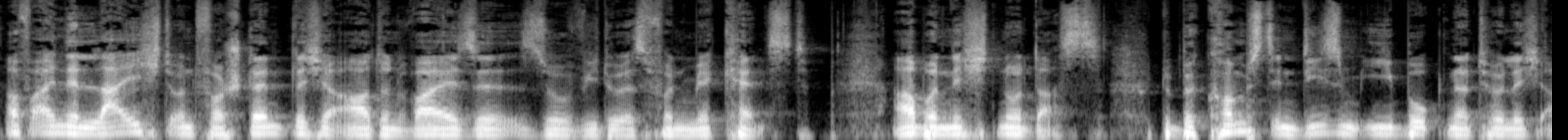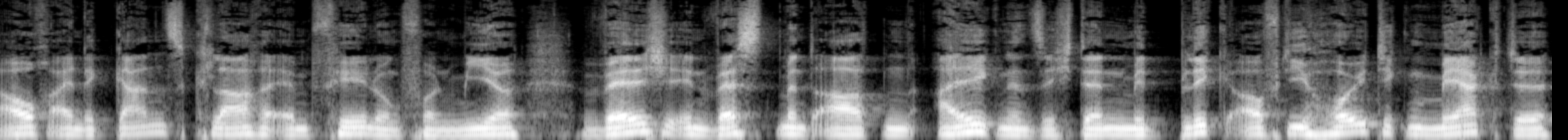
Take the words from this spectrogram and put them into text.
auf eine leicht und verständliche Art und Weise, so wie du es von mir kennst. Aber nicht nur das. Du bekommst in diesem E-Book natürlich auch eine ganz klare Empfehlung von mir, welche Investmentarten eignen sich denn mit Blick auf die heutigen Märkte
